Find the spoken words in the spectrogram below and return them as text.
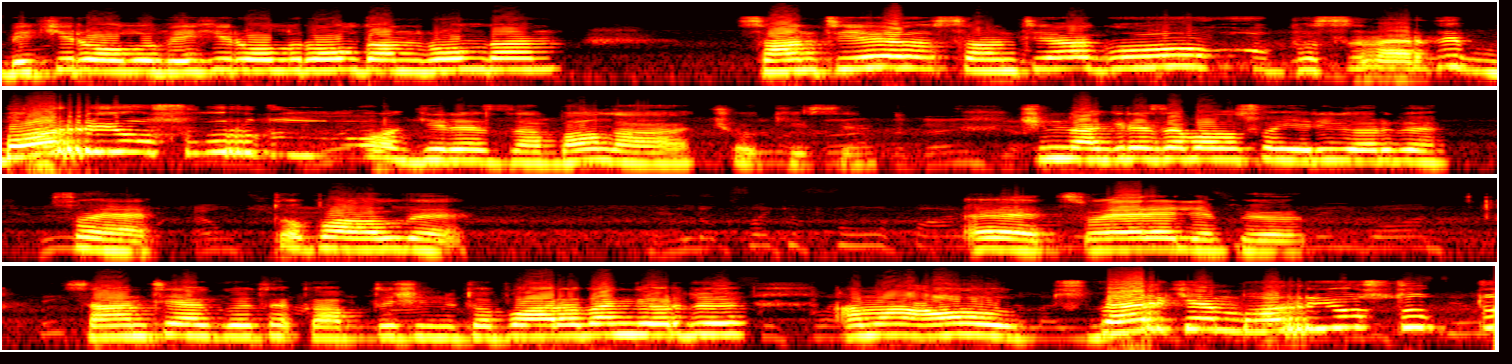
Bekiroğlu. Bekiroğlu Roldan. Roldan. Santiago. Santiago pası verdi. Barrios vurdu. Agreza Bala. Çok iyisin. Şimdi Agreza Bala Soyer'i gördü. Soyer. Topu aldı. Evet. Soyer el yapıyor. Santiago kaptı. Şimdi topu aradan gördü. Ama out. Berken Barrios tuttu.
